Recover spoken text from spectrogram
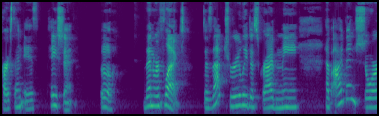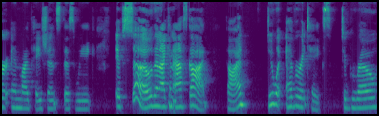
Carson is patient. Ugh. Then reflect. Does that truly describe me? Have I been short in my patience this week? If so, then I can ask God, God, do whatever it takes to grow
